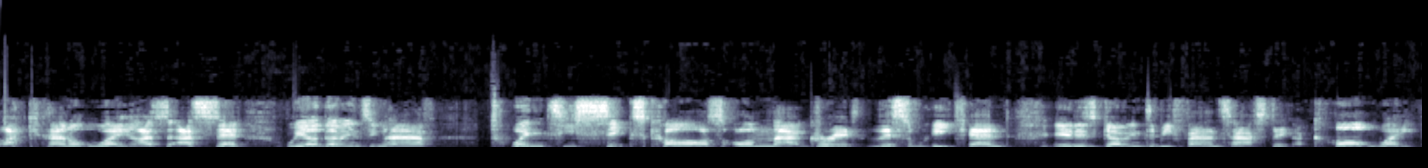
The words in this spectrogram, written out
I cannot wait. As, as said, we are going to have 26 cars on that grid this weekend. It is going to be fantastic. I can't wait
